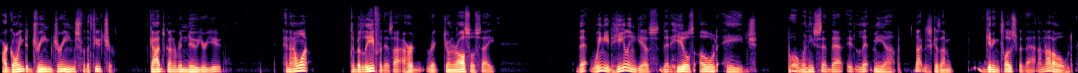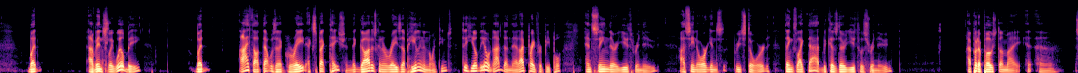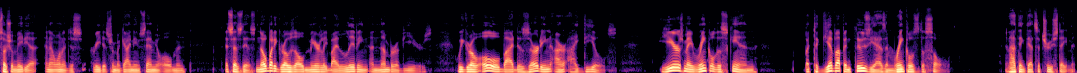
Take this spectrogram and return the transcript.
are going to dream dreams for the future. God's going to renew your youth. And I want to believe for this. I heard Rick Joyner also say that we need healing gifts that heals old age. Boy, when he said that, it lit me up. Not just because I'm getting closer to that. I'm not old, but I eventually will be. But I thought that was a great expectation that God is going to raise up healing anointings to heal the old. And I've done that. I've prayed for people and seen their youth renewed. I've seen organs restored, things like that, because their youth was renewed. I put a post on my uh, social media, and I want to just read it it's from a guy named Samuel Ullman. It says this Nobody grows old merely by living a number of years. We grow old by deserting our ideals. Years may wrinkle the skin, but to give up enthusiasm wrinkles the soul. And I think that's a true statement.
